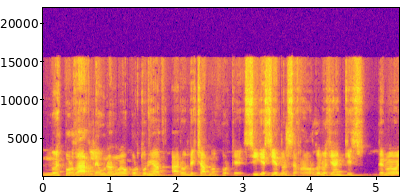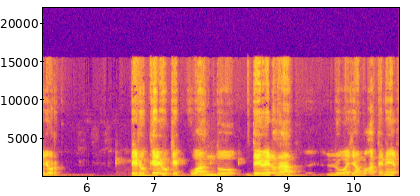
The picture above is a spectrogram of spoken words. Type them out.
no es por darle una nueva oportunidad a Harold Chapman, porque sigue siendo el cerrador de los Yankees de Nueva York, pero creo que cuando de verdad lo vayamos a tener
